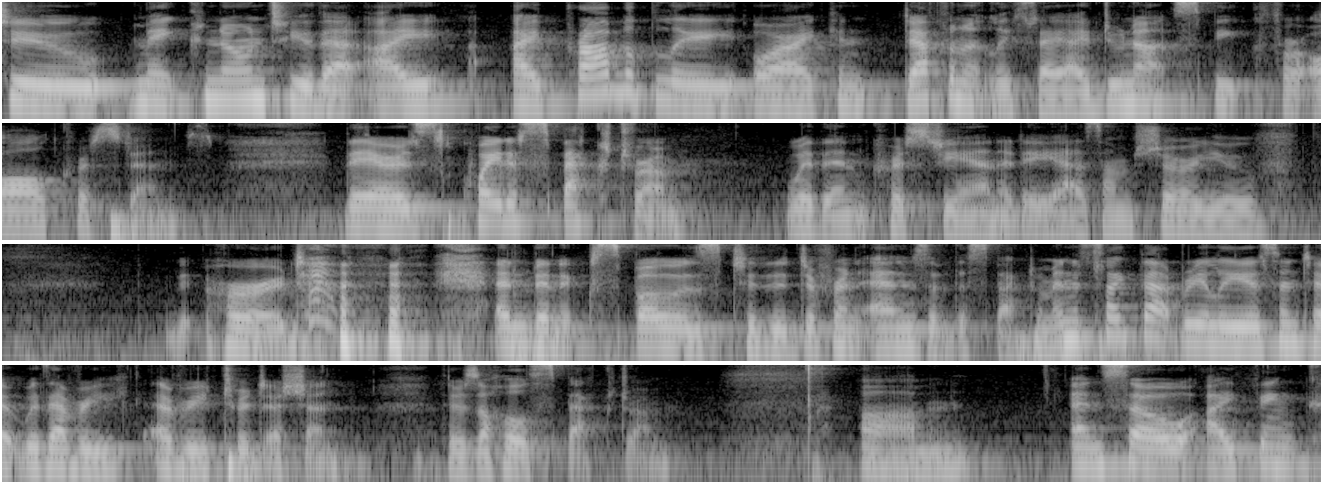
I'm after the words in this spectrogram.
to make known to you that I, I probably, or I can definitely say, I do not speak for all Christians. There's quite a spectrum within Christianity, as I'm sure you've heard and been exposed to the different ends of the spectrum. And it's like that, really, isn't it, with every, every tradition? There's a whole spectrum. Um, and so I think,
